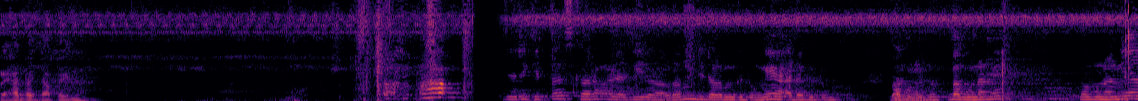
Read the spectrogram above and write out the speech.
Rehan udah capek ini jadi kita sekarang ada di dalam di dalam gedungnya ada gedung. Satu gedung bangunannya. Bangunannya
